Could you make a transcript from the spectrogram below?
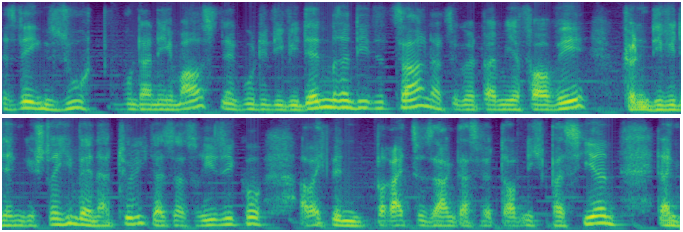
Deswegen sucht Unternehmen aus, eine gute Dividendenrendite zahlen. Dazu gehört bei mir VW. Können Dividenden gestrichen werden? Natürlich, das ist das Risiko. Aber ich bin bereit zu sagen, das wird dort nicht passieren. Dann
